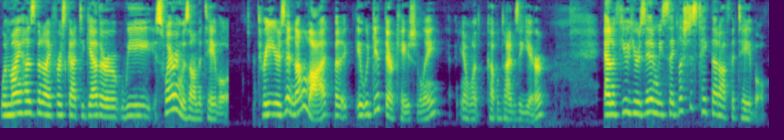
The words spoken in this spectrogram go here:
When my husband and I first got together, we swearing was on the table. Three years in, not a lot, but it, it would get there occasionally, you know, a couple times a year. And a few years in, we said, let's just take that off the table.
